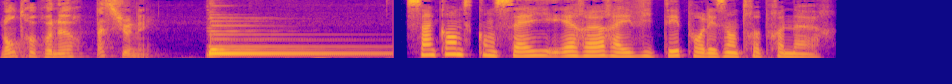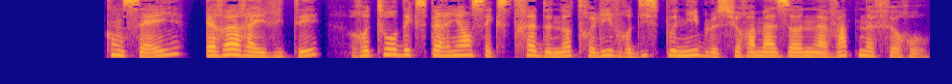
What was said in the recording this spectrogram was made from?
l'entrepreneur passionné. 50 conseils et erreurs à éviter pour les entrepreneurs. Conseils, erreurs à éviter, retour d'expérience extrait de notre livre disponible sur Amazon à 29 euros.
